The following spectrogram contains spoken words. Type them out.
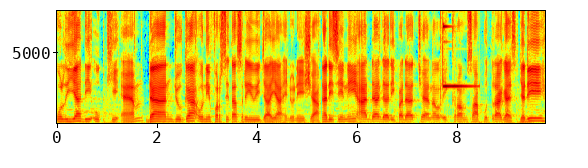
kuliah di UKM dan juga Universitas Sriwijaya Indonesia. Nah, di sini ada daripada channel Ikram Saputra guys. Jadi,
